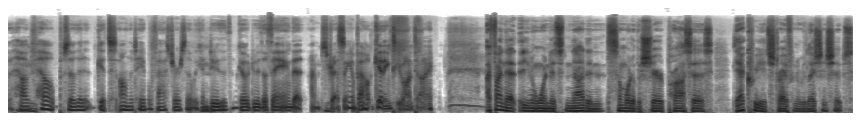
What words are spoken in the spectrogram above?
to have Mhm. help so that it gets on the table faster so we can do the go do the thing that i'm stressing about getting to on time I find that you know when it's not in somewhat of a shared process, that creates strife in the relationships.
